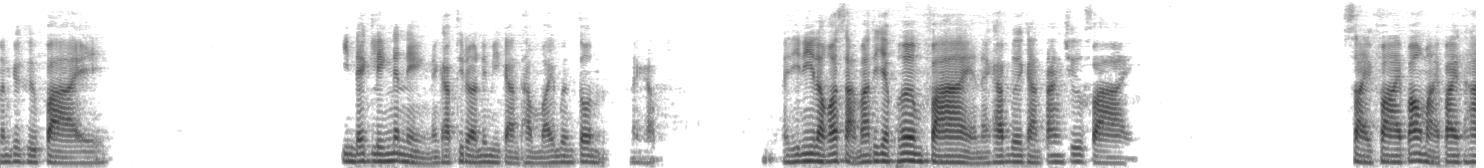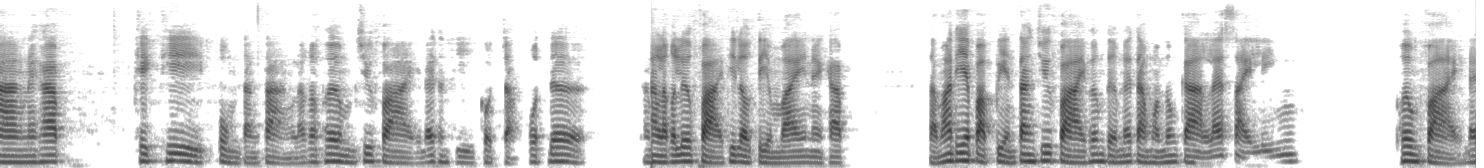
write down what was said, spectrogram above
นั่นก็คือไฟล์ index link นั่นเองนะครับ ที่เราได้มีการทำไว้เบื้องต้นนะครับ ในที่นี้เราก็สามารถที่จะเพิ่มไฟล์นะครับ โดยการตั้งชื่อไฟล์ ใส่ไฟล์เป้าหมายปลายทางนะครับ คลิกที่ปุ่มต่างๆ แล้วก็เพิ่มชื่อไฟล์ได้ทันทีกดจากโฟลเดอร์ทางนั้นเราก็เลือกไฟล์ที่เราเตรียมไว้นะครับ สามารถที่จะปรับเปลี่ยนตั้งชื่อไฟล์เพิ่มเติมได้ตามความต้องการ และใส่ลิงก์เพิ่มไฟล์ได้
